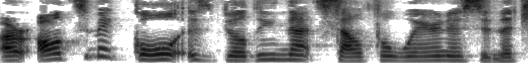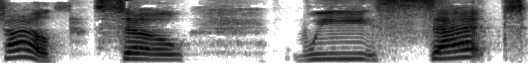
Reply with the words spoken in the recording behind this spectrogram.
our ultimate goal is building that self awareness in the child. So we set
